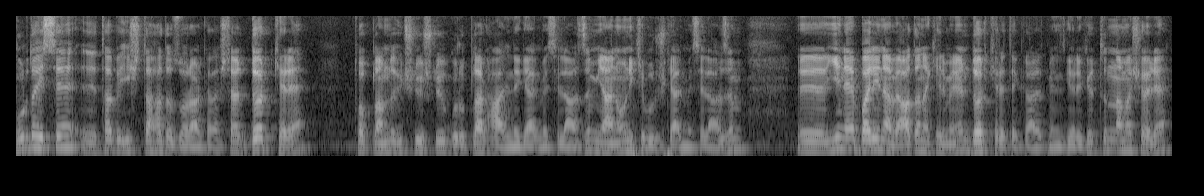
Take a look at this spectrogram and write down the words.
Burada ise e, tabi iş daha da zor arkadaşlar. 4 kere toplamda üçlü üçlü gruplar halinde gelmesi lazım. Yani 12 vuruş gelmesi lazım. Ee, yine balina ve Adana kelimelerini 4 kere tekrar etmeniz gerekiyor. Tınlama şöyle.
